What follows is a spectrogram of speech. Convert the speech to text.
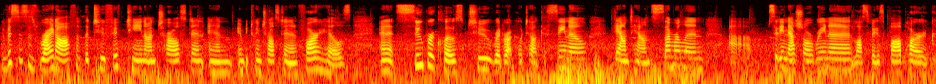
The Vistas is right off of the 215 on Charleston and in between Charleston and Far Hills and it's super close to Red Rock Hotel Casino, downtown Summerlin, uh, City National Arena, Las Vegas Ballpark.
